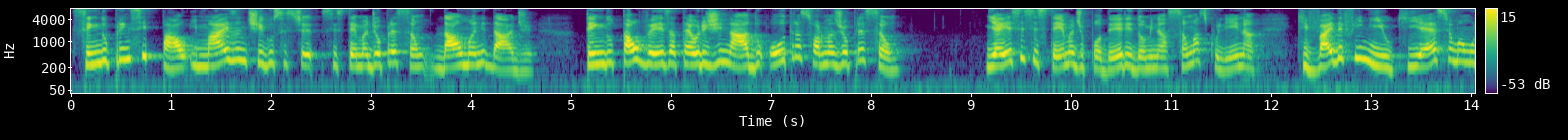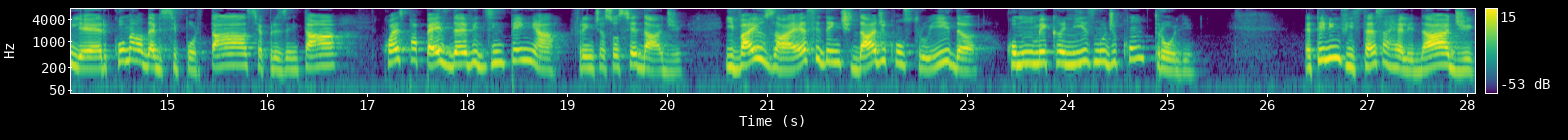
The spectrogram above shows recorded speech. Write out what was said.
sendo o principal e mais antigo sistema de opressão da humanidade, tendo talvez até originado outras formas de opressão. E é esse sistema de poder e dominação masculina que vai definir o que é ser uma mulher, como ela deve se portar, se apresentar, quais papéis deve desempenhar frente à sociedade. E vai usar essa identidade construída como um mecanismo de controle. É tendo em vista essa realidade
